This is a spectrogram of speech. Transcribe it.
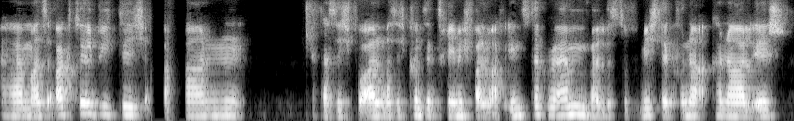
Ähm, also aktuell biete ich an, dass ich vor allem, also ich konzentriere mich vor allem auf Instagram, weil das so für mich der Kanal ist,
